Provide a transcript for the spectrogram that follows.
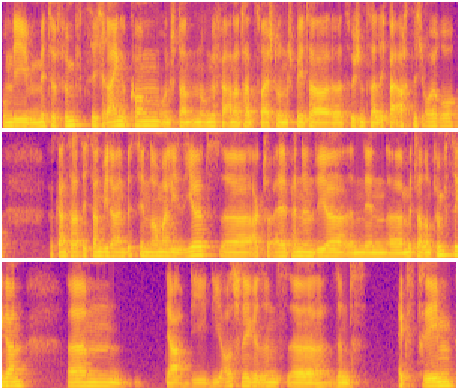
um die Mitte 50 reingekommen und standen ungefähr anderthalb, zwei Stunden später äh, zwischenzeitlich bei 80 Euro. Das Ganze hat sich dann wieder ein bisschen normalisiert. Äh, aktuell pendeln wir in den äh, mittleren 50ern. Ähm, ja, die, die Ausschläge sind, äh, sind extrem.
